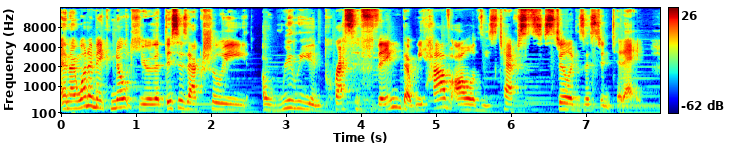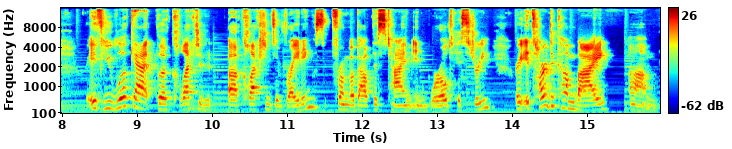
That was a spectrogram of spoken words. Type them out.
and I want to make note here that this is actually a really impressive thing that we have all of these texts still existent today. If you look at the collected uh, collections of writings from about this time in world history, right, it's hard to come by um,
